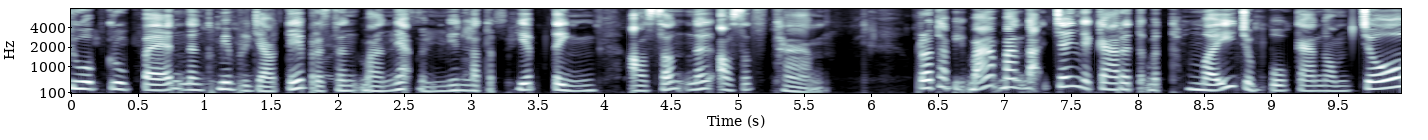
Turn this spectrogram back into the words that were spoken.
ជួបគ្រូពេទ្យនឹងគ្មានប្រយោជន៍ទេប្រសិនបើអ្នកមិនមានលទ្ធភាពទិញឱសថនៅឱសថស្ថានរដ្ឋាភិបាលបានដាក់ចេញនូវការរដ្ឋបិទថ្មីចំពោះការនាំចូល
